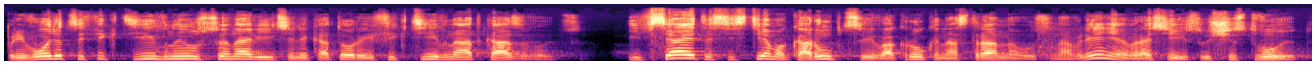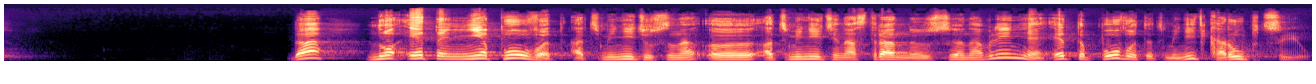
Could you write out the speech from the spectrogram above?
Приводятся фиктивные усыновители, которые фиктивно отказываются. И вся эта система коррупции вокруг иностранного усыновления в России существует. Да? Но это не повод отменить, усыно... э, отменить иностранное усыновление, это повод отменить коррупцию.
